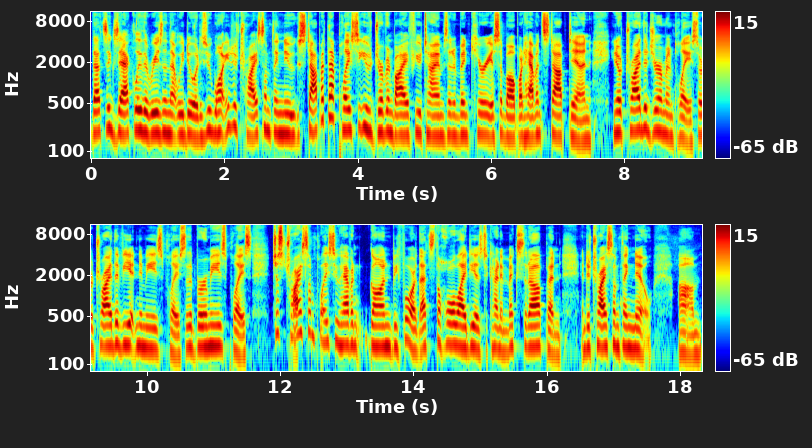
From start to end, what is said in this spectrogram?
That's exactly the reason that we do it. Is we want you to try something new. Stop at that place that you've driven by a few times and have been curious about but haven't stopped in. You know, try the German place or try the Vietnamese place or the Burmese place. Just try some place you haven't gone before. That's the whole idea is to kind of mix it up and and to try something new. Um,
